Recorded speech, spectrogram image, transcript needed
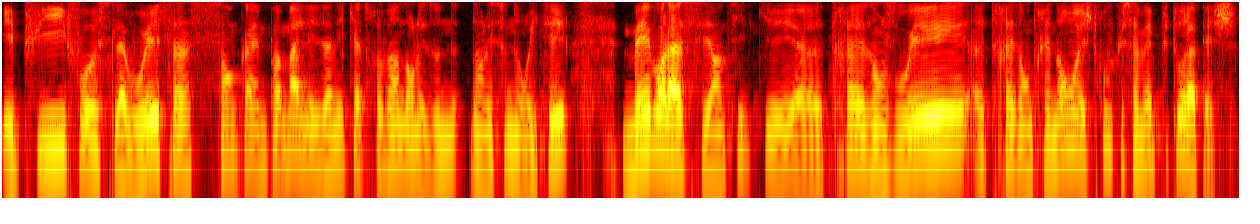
Et puis, il faut se l'avouer, ça sent quand même pas mal les années 80 dans les, dans les sonorités. Mais voilà, c'est un titre qui est euh, très enjoué, très entraînant, et je trouve que ça met plutôt la pêche.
